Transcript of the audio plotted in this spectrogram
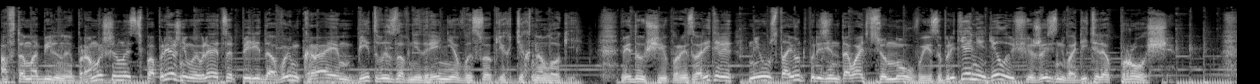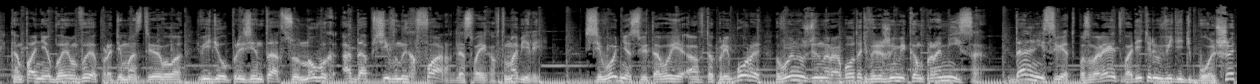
Автомобильная промышленность по-прежнему является передовым краем битвы за внедрение высоких технологий. Ведущие производители не устают презентовать все новые изобретения, делающие жизнь водителя проще. Компания BMW продемонстрировала видеопрезентацию новых адаптивных фар для своих автомобилей – Сегодня световые автоприборы вынуждены работать в режиме компромисса. Дальний свет позволяет водителю видеть больше,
